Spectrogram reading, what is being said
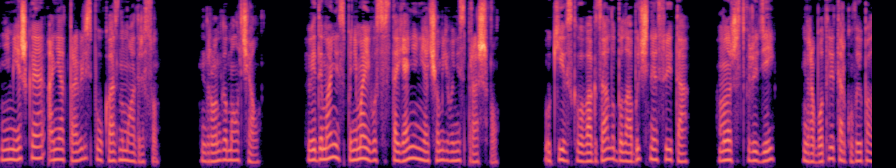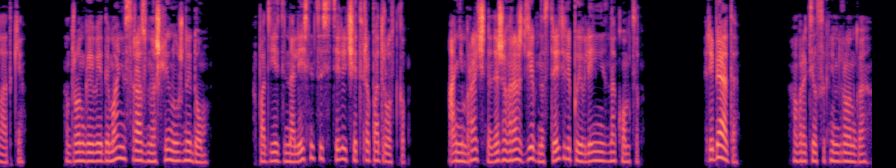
Не мешкая, они отправились по указанному адресу. Дронго молчал. Вейдеманис, понимая его состояние, ни о чем его не спрашивал. У Киевского вокзала была обычная суета. Множество людей, работали торговые палатки. Дронго и Вейдеманис сразу нашли нужный дом. Подъезде на лестнице сидели четверо подростков. Они мрачно, даже враждебно встретили появление незнакомцев. «Ребята!» — обратился к ним Дронго.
